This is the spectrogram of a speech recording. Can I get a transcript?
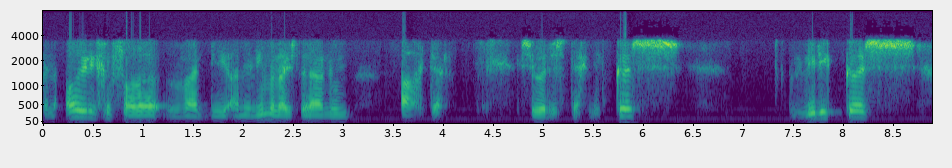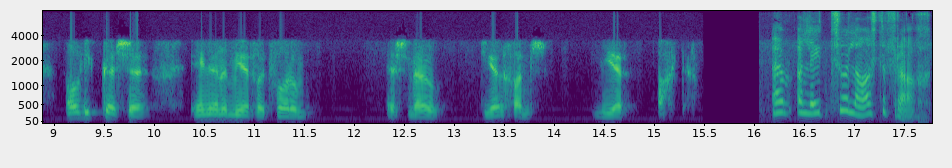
in al hierdie gevalle wat die anonieme luisteraar noem agter. So dis tegnikus, medicus, al die kusse en hulle meervoudvorm is nou deurgangs meer agter. Ehm um, Alet, so laaste vraag.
